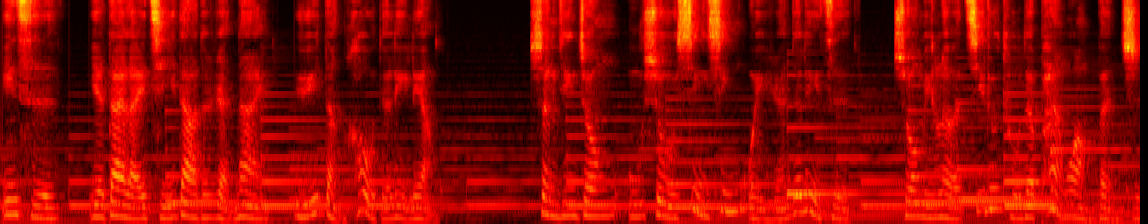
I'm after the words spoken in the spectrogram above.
因此也带来极大的忍耐与等候的力量。圣经中无数信心伟人的例子，说明了基督徒的盼望本质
